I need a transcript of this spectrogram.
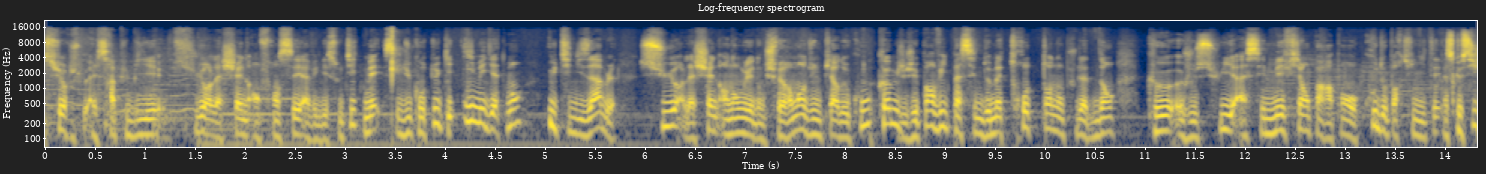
sûr, elle sera publiée sur la chaîne en français avec des sous-titres, mais c'est du contenu qui est immédiatement utilisable sur la chaîne en anglais. Donc je fais vraiment d'une pierre deux coups. Comme j'ai pas envie de passer, de mettre trop de temps non plus là-dedans, que je suis assez méfiant par rapport au coût d'opportunité. Parce que si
